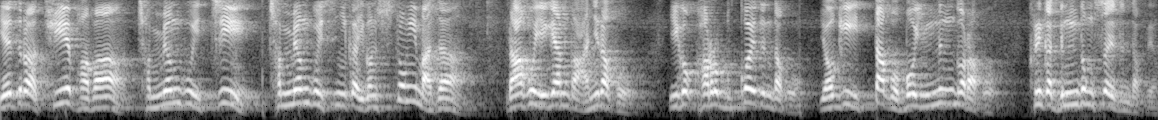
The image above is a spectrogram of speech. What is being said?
얘들아 뒤에 봐봐 전명구 있지 전명구 있으니까 이건 수동이 맞아 라고 얘기하는 거 아니라고 이거 괄호 묶어야 된다고. 여기 있다고. 뭐 있는 거라고. 그러니까 능동 써야 된다고요.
